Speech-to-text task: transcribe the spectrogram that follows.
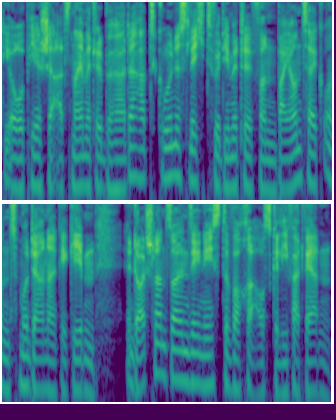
Die Europäische Arzneimittelbehörde hat grünes Licht für die Mittel von BioNTech und Moderna gegeben. In Deutschland sollen sie nächste Woche ausgeliefert werden.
